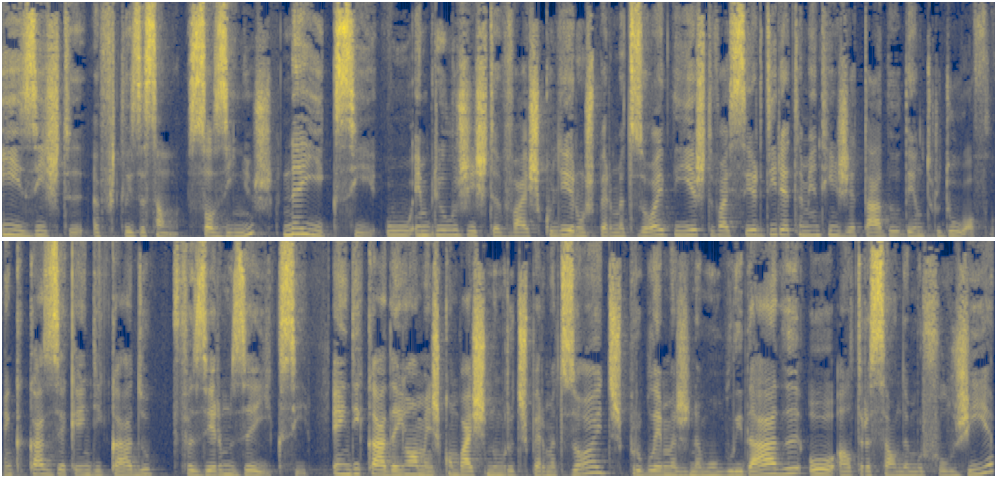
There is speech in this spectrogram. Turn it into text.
e existe a fertilização sozinhos, na ICSI o embriologista vai escolher um espermatozoide e este vai ser diretamente injetado dentro do óvulo. Em que caso casos é que é indicado fazermos a ICSI. É indicada em homens com baixo número de espermatozoides, problemas na mobilidade ou alteração da morfologia,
